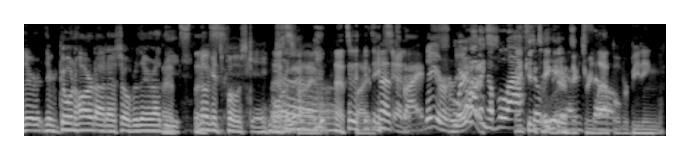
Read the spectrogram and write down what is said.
they're they're going hard on us over there on the That's- that's- Nuggets post game. That's fine. That's fine. They That's fine. They are We're What? having a blast. They blast can over take here. their victory lap over beating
